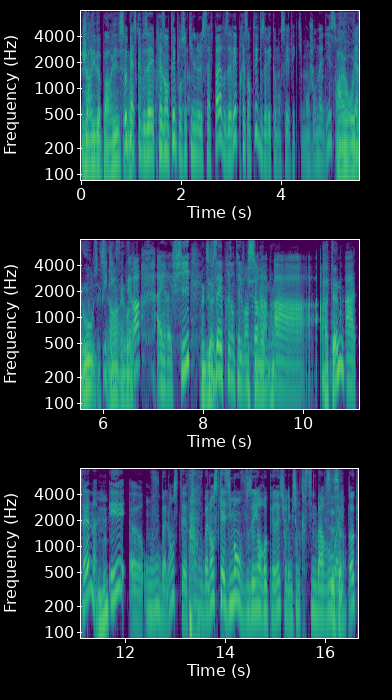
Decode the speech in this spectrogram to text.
J'arrive à Paris, Oui, parce que vous avez présenté, pour ceux qui ne le savent pas, vous avez présenté, vous avez commencé effectivement journaliste, À Euronews, etc., et etc., voilà. à RFI. exact. Vous avez présenté le 20h Ici même, ouais. à, À Athènes. à Athènes Mhm. et euh, on vous balance, TF1 vous balance quasiment en vous ayant repéré sur l'émission de Christine C'est à l'époque,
